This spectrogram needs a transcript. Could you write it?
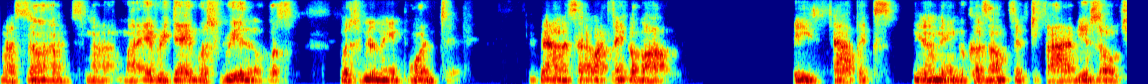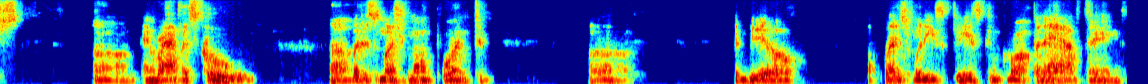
My sons, my my everyday was real was was really important to balance how I think about these topics. You know what I mean? Because I'm 55 years old, just, um, and rap is cool, uh, but it's much more important to uh, to build a place where these kids can grow up and have things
